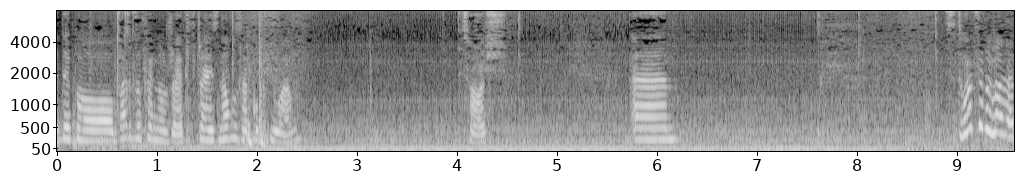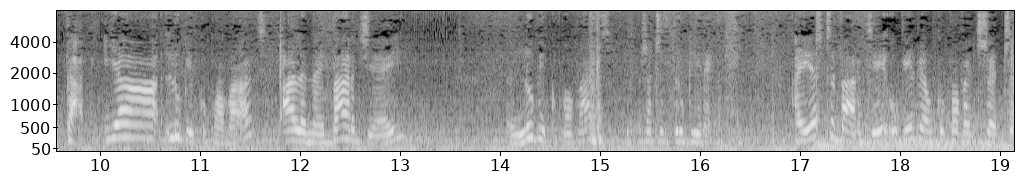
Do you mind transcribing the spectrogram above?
Jadę po bardzo fajną rzecz. Wczoraj znowu zakupiłam coś. Sytuacja wygląda tak. Ja lubię kupować, ale najbardziej lubię kupować rzeczy z drugiej ręki. A jeszcze bardziej uwielbiam kupować rzeczy,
